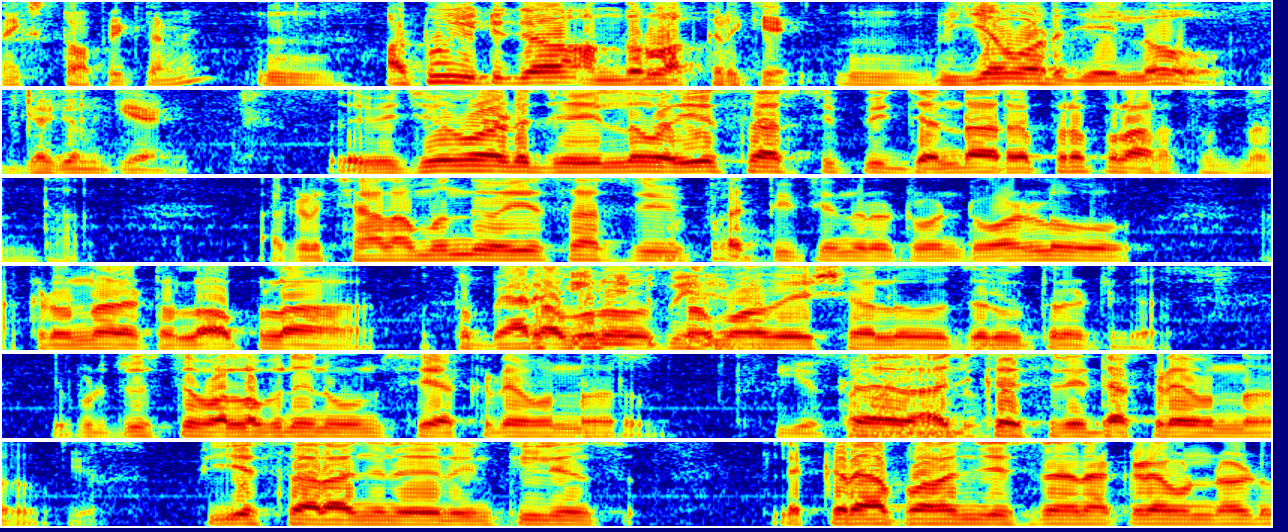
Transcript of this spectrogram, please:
నెక్స్ట్ టాపిక్ అని అటు ఇటుగా అందరూ అక్కడికే. విజయవాడ జైల్లో జగన్ గ్యాంగ్ విజయవాడ జైల్లో వైఎస్ఆర్సీపీ జెండా రెపరెపలాడుతుందంట. అక్కడ చాలామంది వైఎస్ఆర్సీపీ పార్టీకి చెందినటువంటి వాళ్ళు అక్కడ ఉన్నారట. లోపల సభలు. సమావేశాలు జరుగుతున్నట్టుగా. ఇప్పుడు చూస్తే వల్లభనేని వంశీ అక్కడే ఉన్నారు. రాజకేశ్ రెడ్డి అక్కడే ఉన్నారు. ఎస్ పిఎస్ఆర్ ఆంజనేయులు ఇంటెలిజెన్స్ లెక్క వ్యాపారం చేసిన ఆయన అక్కడే ఉన్నాడు.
